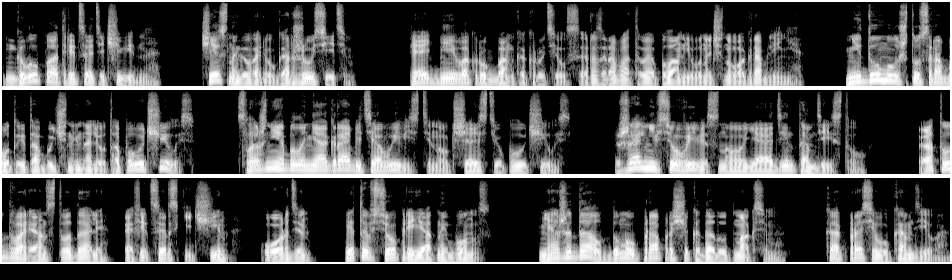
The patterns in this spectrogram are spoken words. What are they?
Глупо отрицать очевидно. Честно говорю, горжусь этим. Пять дней вокруг банка крутился, разрабатывая план его ночного ограбления. Не думал, что сработает обычный налет, а получилось. Сложнее было не ограбить, а вывести, но, к счастью, получилось. Жаль, не все вывез, но я один там действовал. А тут дворянство дали, офицерский чин, орден. Это все приятный бонус. Не ожидал, думал, прапорщика дадут максимум. Как просил у комдива.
